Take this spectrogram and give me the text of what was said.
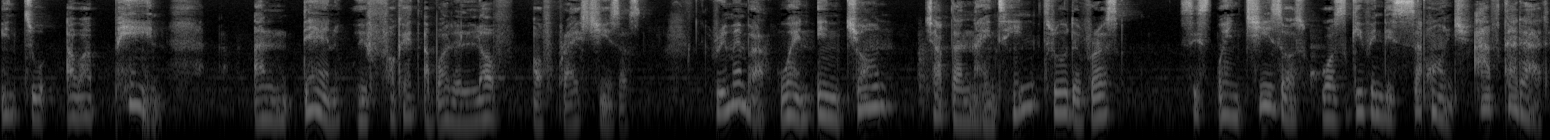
into our pain and then we forget about the love of Christ Jesus. Remember when in John chapter 19 through the verse 6 when Jesus was given the sponge after that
